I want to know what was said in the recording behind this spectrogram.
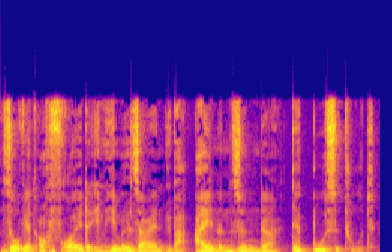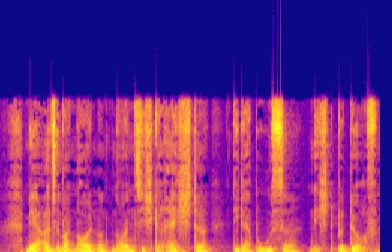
so wird auch Freude im Himmel sein über einen Sünder, der Buße tut, mehr als über neunundneunzig Gerechte, die der Buße nicht bedürfen.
